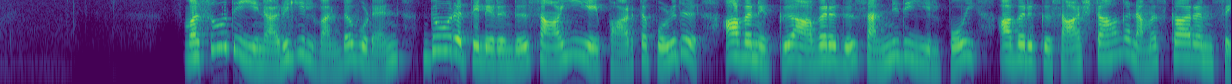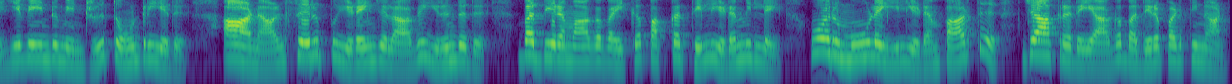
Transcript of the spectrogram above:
மசூதியின் அருகில் வந்தவுடன் தூரத்திலிருந்து சாயியை பார்த்தபொழுது அவனுக்கு அவரது சந்நிதியில் போய் அவருக்கு சாஷ்டாங்க நமஸ்காரம் செய்ய வேண்டும் என்று தோன்றியது. ஆனால் செருப்பு இடைஞ்சலாக இருந்தது. பத்திரமாக வைக்க பக்கத்தில் இடமில்லை. ஒரு மூலையில் இடம் பார்த்து ஜாக்கிரதையாக பத்திரப்படுத்தினான்.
